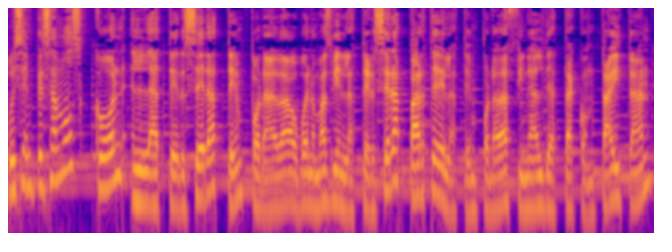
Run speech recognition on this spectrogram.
Pues empezamos con la tercera temporada, o bueno, más bien la tercera parte de la temporada final de Attack on Titan,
